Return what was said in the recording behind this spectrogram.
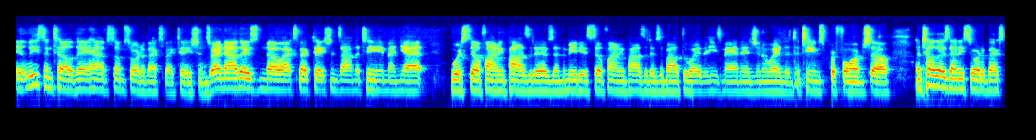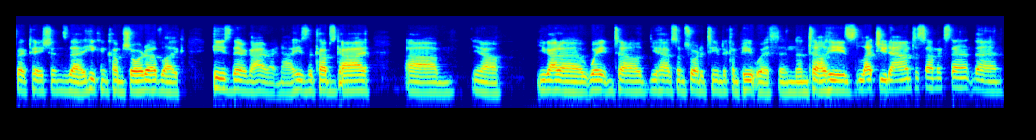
at least until they have some sort of expectations. Right now, there's no expectations on the team, and yet we're still finding positives, and the media is still finding positives about the way that he's managed and the way that the team's performed. So until there's any sort of expectations that he can come short of, like he's their guy right now. He's the Cubs guy. Um, you know, you gotta wait until you have some sort of team to compete with, and until he's let you down to some extent, then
